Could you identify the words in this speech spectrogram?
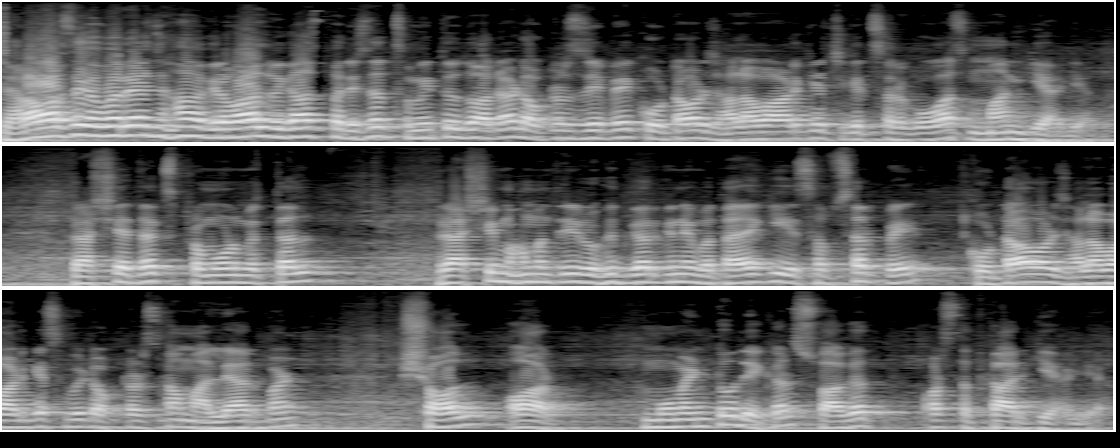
झालावाड़ से खबर है, जहाँ अग्रवाल विकास परिषद समिति द्वारा डॉक्टर्स डे पे कोटा और झालावाड़ के चिकित्सकों का सम्मान किया गया। राष्ट्रीय अध्यक्ष प्रमोद मित्तल, राष्ट्रीय महामंत्री रोहित गर्ग ने बताया कि इस अवसर पर कोटा और झालावाड़ के सभी डॉक्टर्स का माल्यार्पण, शॉल और मोमेंटो देकर स्वागत और सत्कार किया गया।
